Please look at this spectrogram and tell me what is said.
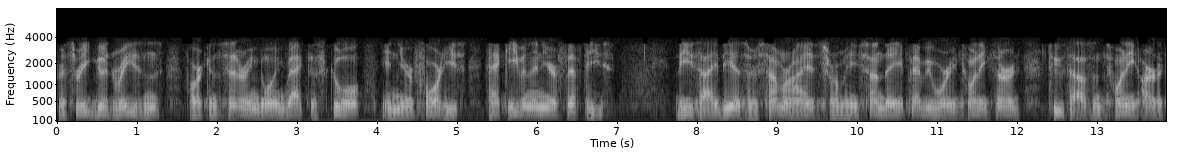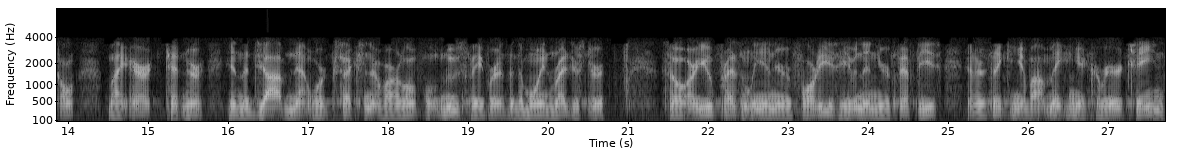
for three good reasons for considering going back to school in your 40s, heck, even in your 50s. These ideas are summarized from a Sunday, February 23rd, 2020 article by Eric Tittner in the Job Network section of our local newspaper, the Des Moines Register. So, are you presently in your 40s, even in your 50s, and are thinking about making a career change,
